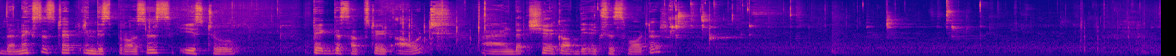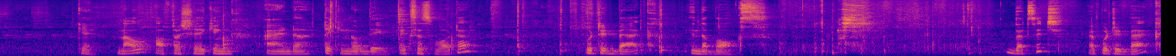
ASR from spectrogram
The next step in this process is to take the substrate out and shake off the excess water. Okay. Now after shaking and uh, taking out the excess water put it back in the box. That's it. I put it back.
